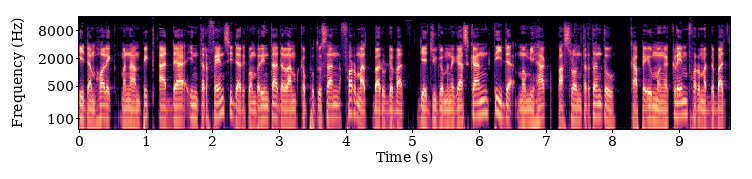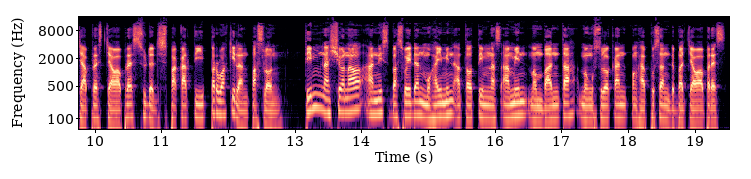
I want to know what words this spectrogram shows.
Idam Holik menampik ada intervensi dari pemerintah dalam keputusan format baru debat. Dia juga menegaskan tidak memihak paslon tertentu. KPU mengeklaim format debat Capres-Cawapres sudah disepakati perwakilan paslon. Tim Nasional Anies Baswedan Muhaimin atau Timnas Amin membantah mengusulkan penghapusan debat Cawapres.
